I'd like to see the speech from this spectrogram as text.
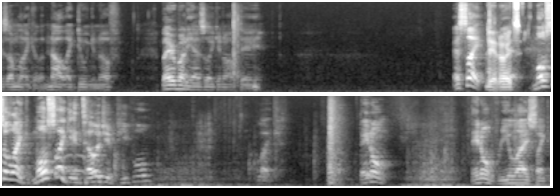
cause I'm like not like doing enough. But everybody has like an off day. It's like Yeah, no, it's- most of like most like intelligent people like they don't they don't realize like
